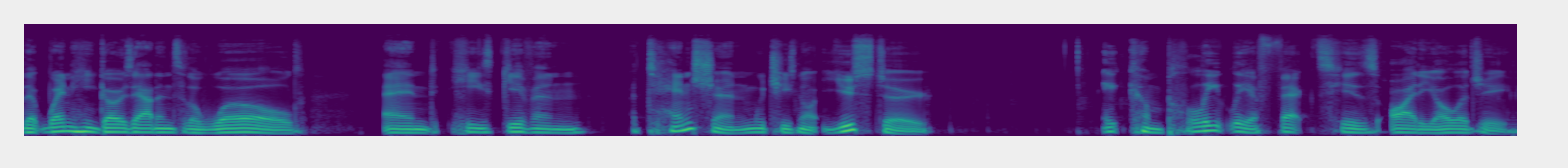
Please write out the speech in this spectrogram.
that when he goes out into the world and he's given attention, which he's not used to, it completely affects his ideology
